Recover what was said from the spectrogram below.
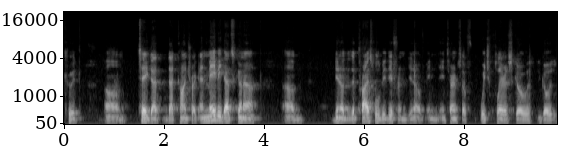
could um, take that that contract, and maybe that's gonna um, you know the, the, price will be different you know in, in terms of which players go go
